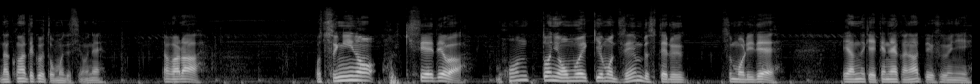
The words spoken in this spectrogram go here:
なくなってくると思うんですよね。だから次の帰省では本当に思いっきりもう全部捨てるつもりでやんなきゃいけないかなというふうに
